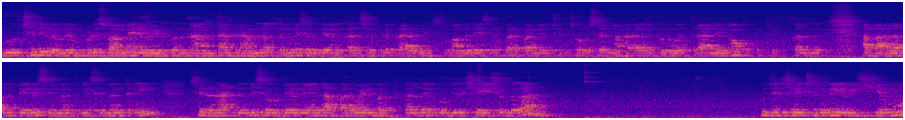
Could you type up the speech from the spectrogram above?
కూర్చొని వివరింపుడు స్వామి అని వేడుకున్న అంతా బ్రాహ్మణోత్తరంలో శివదేవం కలిసి ఇప్పుడు ప్రారంభించిన వంగదేశం పరిపాలించిన చౌసరి మహారాజు గురువంతురాలేమో ఒక పుత్రుకు కలదు. ఆ బాలమ్మని పేరు శ్రీమంతిని. శ్రీమంతిని చిన్ననాటి నుండి శివదేవుని మీద అపారమైన భక్తి కలదే పూజలు చేయుచుండగా పూజలు చేయుచుండగా ఈ విషయము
